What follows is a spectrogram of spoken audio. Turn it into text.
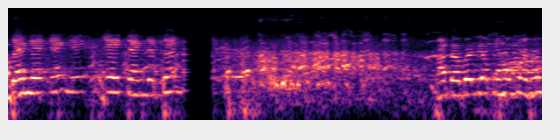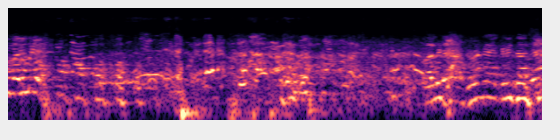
ટેંગે ટેંગે એ ટેંગે ટેંગે આ ડબલિયા મોહ પર લઈ લે અરે ગાઢો ને એકરી જશે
